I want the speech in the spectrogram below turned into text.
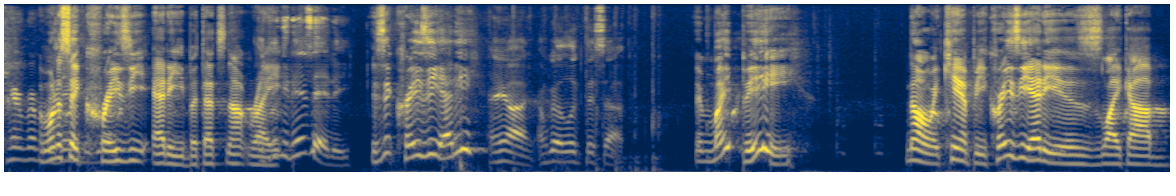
can't remember. I want to say name, but yeah. Crazy Eddie, but that's not right. I think it is Eddie. Is it Crazy Eddie? Hang on, I'm gonna look this up. It might be. No, it can't be. Crazy Eddie is like a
